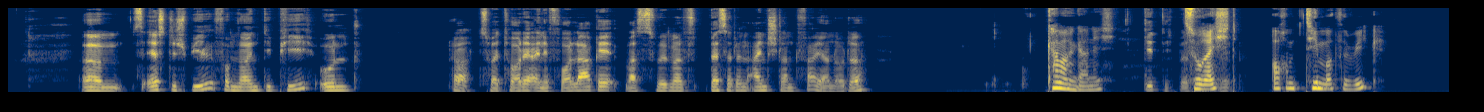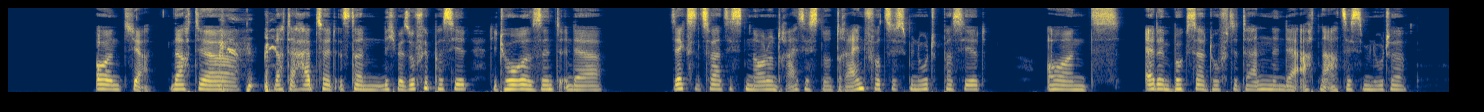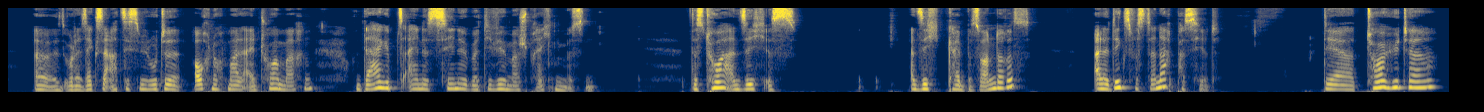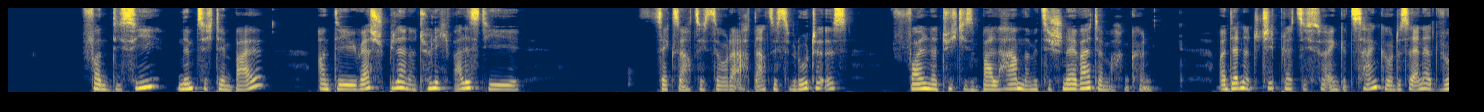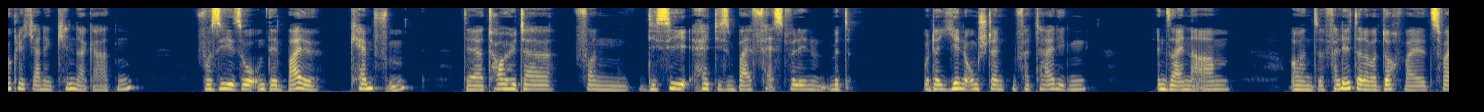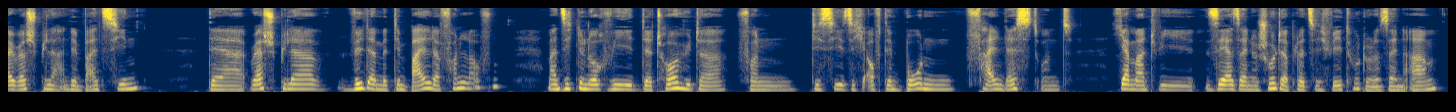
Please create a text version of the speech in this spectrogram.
Ähm, das erste Spiel vom neuen DP und ja, zwei Tore, eine Vorlage. Was will man besseren Einstand feiern, oder? Kann man gar nicht. Geht nicht besser. Zu Recht auch im Team of the Week. Und ja, nach der, nach der Halbzeit ist dann nicht mehr so viel passiert. Die Tore sind in der 26., 39. und 43. Minute passiert. Und Adam Buxer durfte dann in der 88. Minute äh, oder 86. Minute auch nochmal ein Tor machen. Und da gibt's eine Szene, über die wir mal sprechen müssen. Das Tor an sich ist an sich kein besonderes. Allerdings, was danach passiert. Der Torhüter von DC nimmt sich den Ball und die Restspieler natürlich, weil es die 86. oder 88. Minute ist, wollen natürlich diesen Ball haben, damit sie schnell weitermachen können. Und dann entsteht plötzlich so ein Gezanke und es erinnert wirklich an den Kindergarten, wo sie so um den Ball kämpfen. Der Torhüter von DC hält diesen Ball fest, will ihn mit unter jenen Umständen verteidigen in seinen Armen und äh, verliert dann aber doch, weil zwei Rush-Spieler an den Ball ziehen. Der Rush-Spieler will dann mit dem Ball davonlaufen. Man sieht nur noch, wie der Torhüter von DC sich auf den Boden fallen lässt und jammert, wie sehr seine Schulter plötzlich wehtut oder sein Arm.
